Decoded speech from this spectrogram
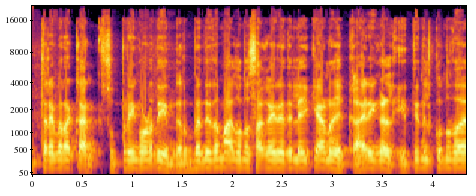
ഉത്തരവിറക്കാൻ സുപ്രീം കോടതി നിർബന്ധിതമാകുന്ന സാഹചര്യത്തിലേക്കാണ് കാര്യങ്ങൾ എത്തി നിൽക്കുന്നത്.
